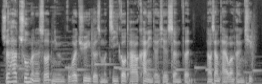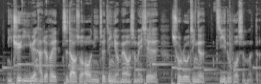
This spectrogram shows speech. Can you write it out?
所以他出门的时候，你们不会去一个什么机构，他要看你的一些身份，然后像台湾可能去你去医院，他就会知道说，哦，你最近有没有什么一些出入境的记录或什么的，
